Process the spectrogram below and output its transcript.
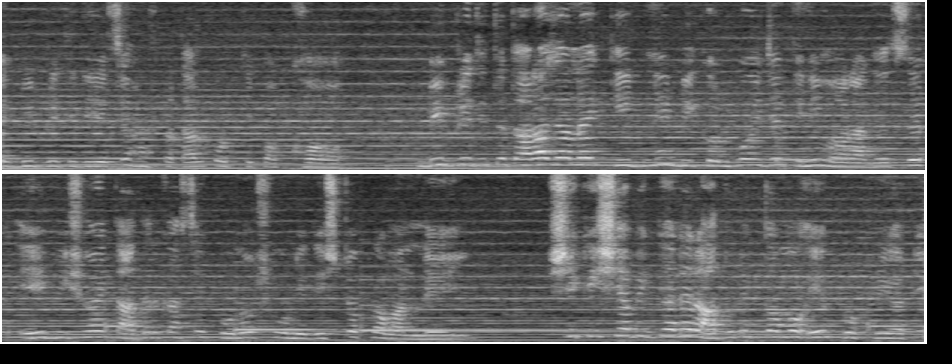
এক বিবৃতি দিয়েছে হাসপাতাল কর্তৃপক্ষ। বিবৃতিতে তারা জানায়, কিডনি বিকল হয়ে যে তিনি মারা গেছেন এই বিষয়ে তাদের কাছে কোনো সুনির্দিষ্ট প্রমাণ নেই। চিকিৎসা বিজ্ঞানের আধুনিকতম এই প্রক্রিয়াটি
